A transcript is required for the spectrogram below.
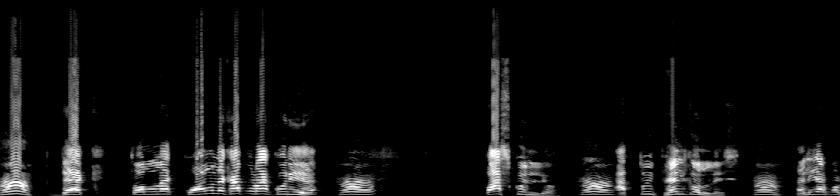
হ্যাঁ। দেখ তোর লে কম লেখাপড়া করিয়ে হ্যাঁ। পাস করল হ্যাঁ। আর তুই ফেল করলিস। হ্যাঁ। তাহলে এরপর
